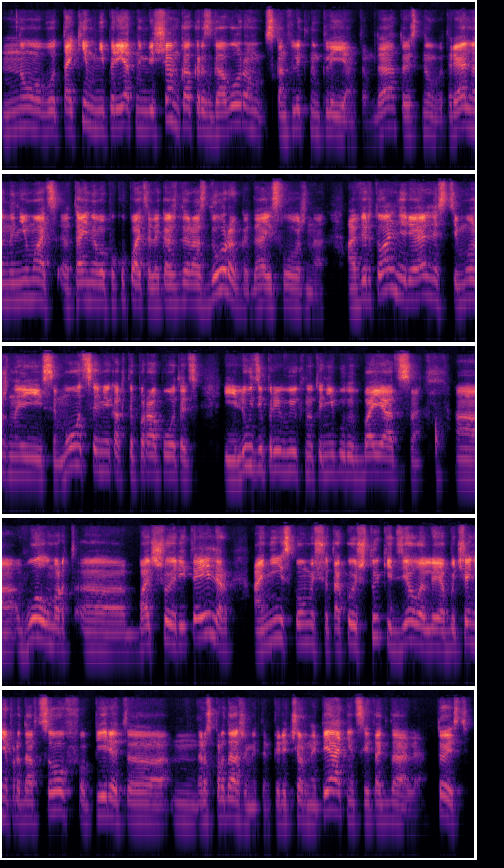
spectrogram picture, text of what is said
ну, вот таким неприятным вещам, как разговором с конфликтным клиентом, да, то есть, ну, вот реально нанимать э, тайного покупателя каждый раз дорого, да, и сложно, а в виртуальной реальности можно и с эмоциями как-то поработать, и люди привыкнут и не будут бояться. А, Walmart, э, большой ритейлер, они с помощью такой штуки делали обучение продавцов перед э, распродажами, там, перед Черной пятницей и так далее. То есть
